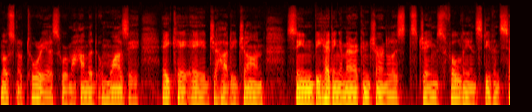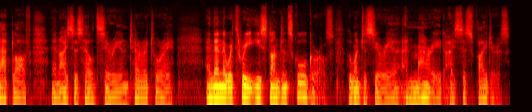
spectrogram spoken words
Most notorious were Mohammed Emwazi, aka Jihadi John, seen beheading American journalists James Foley and Steven Sotloff in ISIS held Syrian territory. And then there were three East London schoolgirls who went to Syria and married ISIS fighters.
